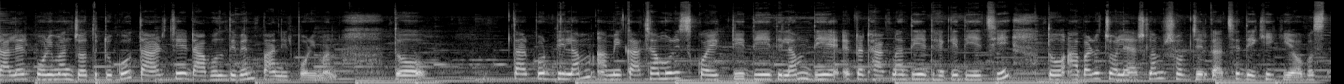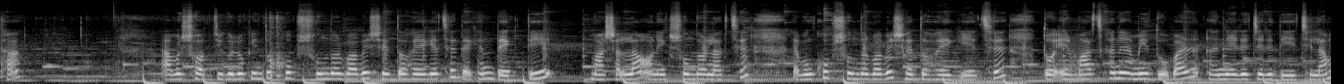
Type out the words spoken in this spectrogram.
ডালের পরিমাণ যতটুকু, তার চেয়ে ডাবল দিবেন পানির পরিমাণ। তো তারপর দিলাম, আমি কাঁচামরিচ কয়েকটি দিয়ে দিলাম, দিয়ে একটা ঢাকনা দিয়ে ঢেকে দিয়েছি। তো আবারও চলে আসলাম সবজির কাছে দেখি কি অবস্থা। আমার সবজিগুলো কিন্তু খুব সুন্দরভাবে সেদ্ধ হয়ে গেছে, দেখেন দেখতে মাসাল্লাহ অনেক সুন্দর লাগছে এবং খুব সুন্দরভাবে সেদ্ধ হয়ে গিয়েছে। তো এর মাঝখানে আমি দুবার নেড়ে চেড়ে দিয়েছিলাম।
